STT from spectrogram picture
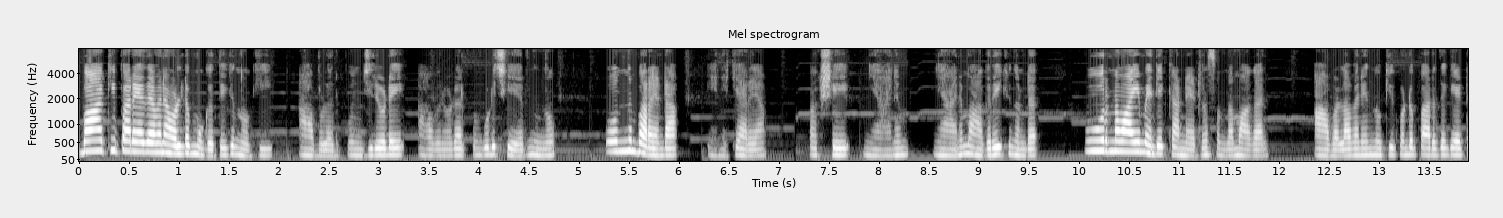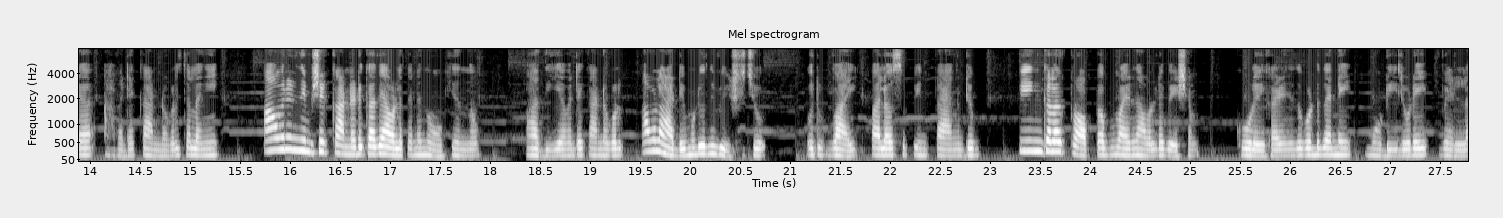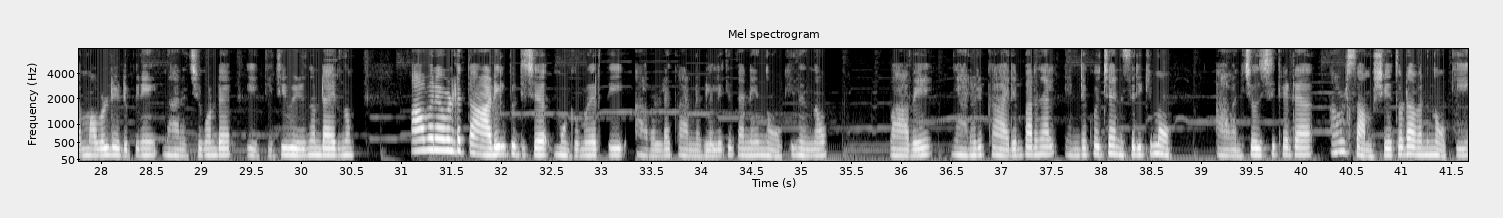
ബാക്കി പറയാതെ അവൻ അവളുടെ മുഖത്തേക്ക് നോക്കി. അവളൊരു പുഞ്ചിരിയോടെ അവനോട് അല്പം കൂടി ചേർന്ന് നിന്നു. ഒന്നും പറയണ്ട എനിക്കറിയാം. പക്ഷേ ഞാനും ഞാനും ആഗ്രഹിക്കുന്നുണ്ട് പൂർണമായും എന്റെ കണ്ണേട്ടൻ സ്വന്തമാകാൻ. അവൾ അവനെ നോക്കിക്കൊണ്ട് പറഞ്ഞു കേട്ട് അവന്റെ കണ്ണുകൾ തിളങ്ങി. അവനൊരു നിമിഷം കണ്ണെടുക്കാതെ അവളെ തന്നെ നോക്കി നിന്നു. പതിയെ അവന്റെ കണ്ണുകൾ അവൾ അടിമുടി ഒന്ന് വീക്ഷിച്ചു. ഒരു വൈറ്റ് പലോസ് പിൻ പാന്റും പിങ്ക് കളർ ക്രോപ്പ് ടോപ്പുമായിരുന്നു അവളുടെ വേഷം. കുളി കഴിഞ്ഞതുകൊണ്ട് തന്നെ മുടിയിലൂടെ വെള്ളം അവളുടെ ഇടുപ്പിനെ നനച്ചുകൊണ്ട് ഇറ്റിറ്റി വീഴുന്നുണ്ടായിരുന്നു. അവൻ അവളുടെ താടിയിൽ പിടിച്ച് മുഖമുയർത്തി അവളുടെ കണ്ണുകളിലേക്ക് തന്നെ നോക്കി നിന്നു. വാവേ ഞാനൊരു കാര്യം പറഞ്ഞാൽ എന്റെ കൊച്ചനുസരിക്കുമോ? അവൻ ചോദിച്ചു കേട്ട് അവൾ സംശയത്തോടെ അവനെ നോക്കി.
